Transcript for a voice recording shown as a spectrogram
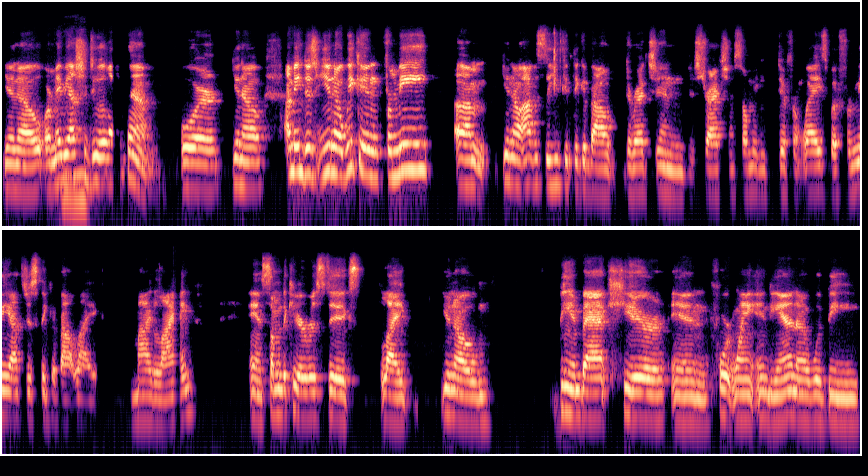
you know, or maybe mm-hmm. I should do it like them. Or, you know, I mean, just, you know, we can, for me, um, you know, obviously you can think about direction, distraction, so many different ways. But for me, I just think about like my life and some of the characteristics, like you know, being back here in Fort Wayne, Indiana, would be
